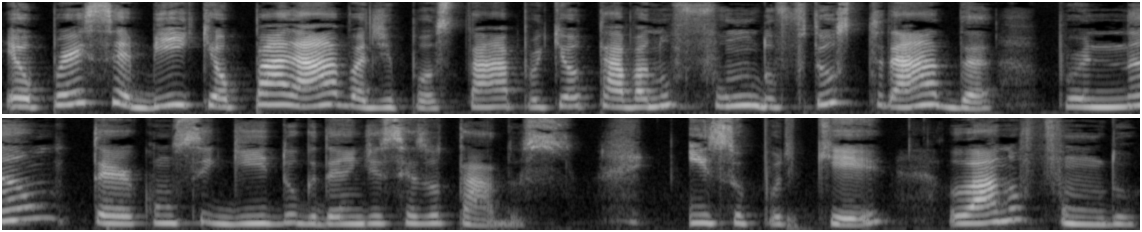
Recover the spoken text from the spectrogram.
eu percebi que eu parava de postar porque eu estava no fundo frustrada por não ter conseguido grandes resultados. Isso porque, lá no fundo,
